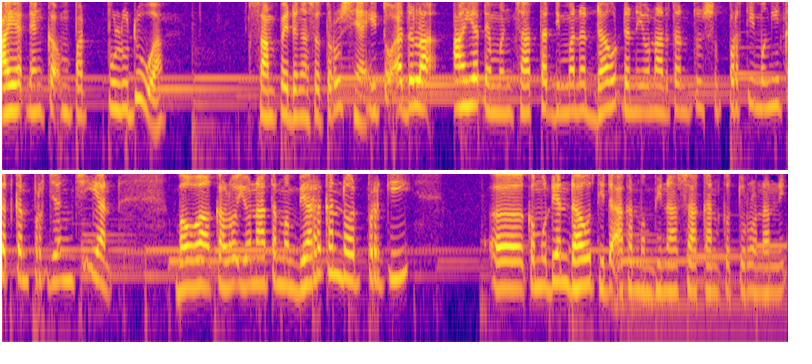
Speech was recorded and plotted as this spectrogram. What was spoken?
ayat yang ke-42 sampai dengan seterusnya itu adalah ayat yang mencatat di mana Daud dan Yonatan itu seperti mengikatkan perjanjian bahwa kalau Yonatan membiarkan Daud pergi uh, kemudian Daud tidak akan membinasakan keturunan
